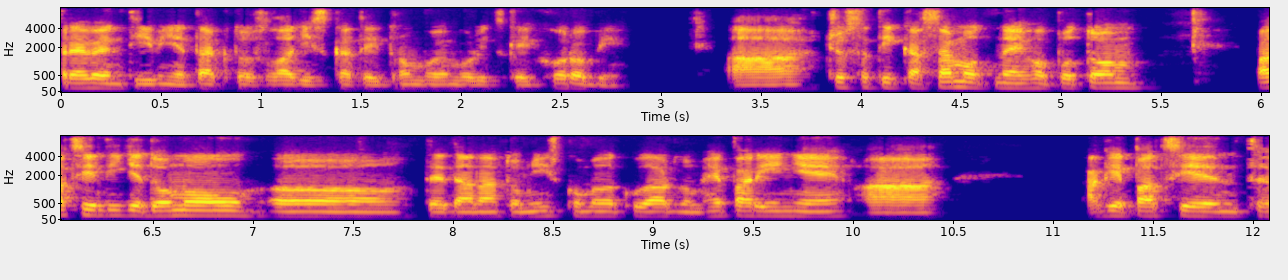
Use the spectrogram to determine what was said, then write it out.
preventívne takto z hľadiska tej tromboembolickej choroby. A čo sa týka samotného, potom pacient ide domov e, teda na tom nízkomolekulárnom heparíne a ak je pacient e,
